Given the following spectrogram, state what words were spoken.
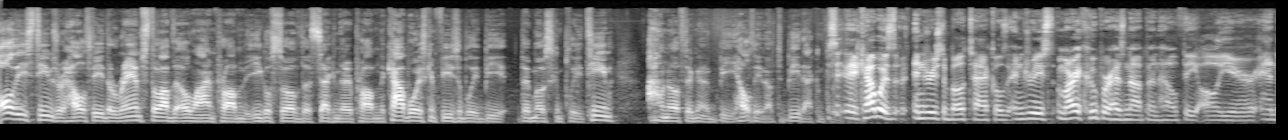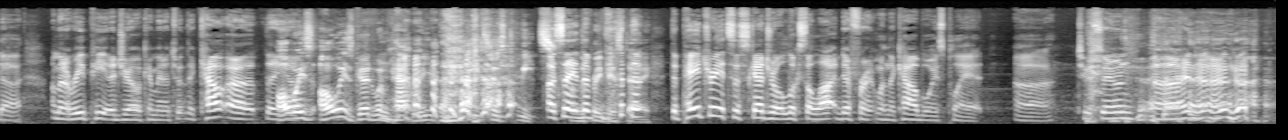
all these teams are healthy. The Rams still have the O line problem. The Eagles still have the secondary problem. The Cowboys can feasibly be the most complete team. I don't know if they're going to be healthy enough to be that complete. The Cowboys injuries to both tackles, injuries. Amari Cooper has not been healthy all year, and uh, I'm going to repeat a joke a minute. The cow, uh, the, uh, always, always good when Pat repeats his tweets I'd say the, the, previous the, day. the Patriots' schedule looks a lot different when the Cowboys play it. Too soon. uh,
